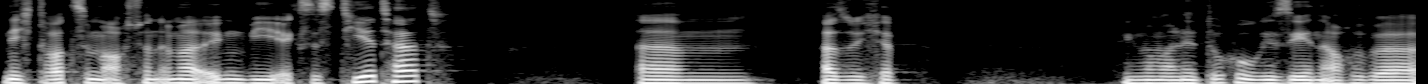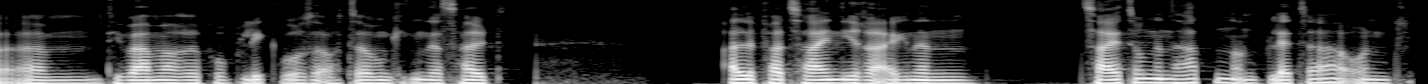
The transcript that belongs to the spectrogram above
nicht trotzdem auch schon immer irgendwie existiert hat. Ähm, also ich habe irgendwann mal eine Doku gesehen, auch über ähm, die Weimarer Republik, wo es auch darum ging, dass halt alle Parteien ihre eigenen Zeitungen hatten und Blätter und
